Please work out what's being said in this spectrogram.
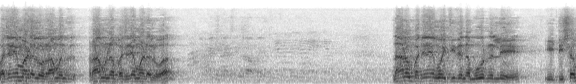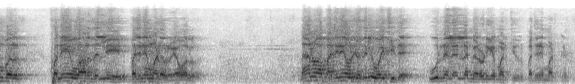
ಭಜನೆ ಮಾಡಲ್ವ ರಾಮನ್ ರಾಮನ ಭಜನೆ ಮಾಡಲ್ವಾ? ನಾನು ಭಜನೆಗೆ ಹೋಯ್ತಿದ್ದೆ ನಮ್ಮ ಊರಿನಲ್ಲಿ, ಈ ಡಿಸೆಂಬರ್ ಕೊನೆಯ ವಾರದಲ್ಲಿ ಭಜನೆ ಮಾಡೋರು ಯಾವಾಗಲೂ. ನಾನು ಆ ಭಜನೆಯವ್ರ ಜೊತೆಲಿ ಹೋಯ್ತಿದ್ದೆ ಊರಿನಲ್ಲೆಲ್ಲ ಮೆರವಣಿಗೆ ಮಾಡ್ತಿದ್ರು, ಭಜನೆ ಮಾಡ್ಕೊಂಡು?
